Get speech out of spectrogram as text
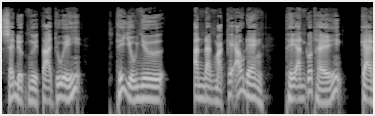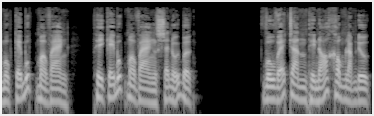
sẽ được người ta chú ý. Thí dụ như anh đang mặc cái áo đen, thì anh có thể cài một cây bút màu vàng, thì cây bút màu vàng sẽ nổi bật. Vụ vẽ tranh thì nó không làm được,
